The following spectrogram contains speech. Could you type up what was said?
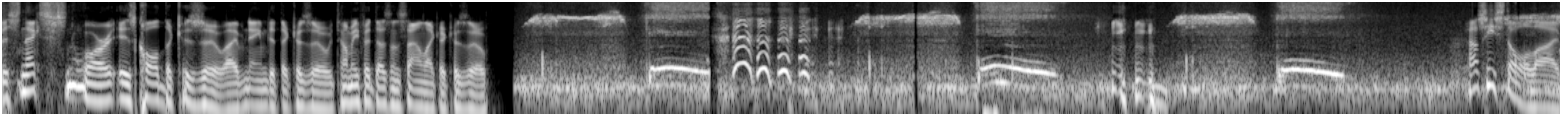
This next snore is called the kazoo. I've named it the kazoo. Tell me if it doesn't sound like a kazoo. How's he still alive?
